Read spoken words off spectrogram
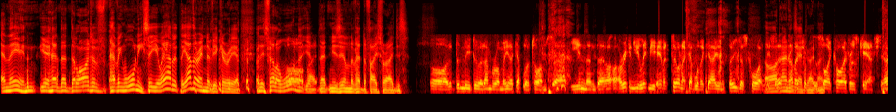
and then you had the delight of having Warney see you out at the other end of your career. this fellow Warren Oh, that, you, that New Zealand have had to face for ages. Oh, didn't he do a number on me a couple of times, uh, Ian? And uh, I reckon you let me have it too on a couple of occasions too, just quietly. Oh, so don't another trip to the psychiatrist's couch. You know?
